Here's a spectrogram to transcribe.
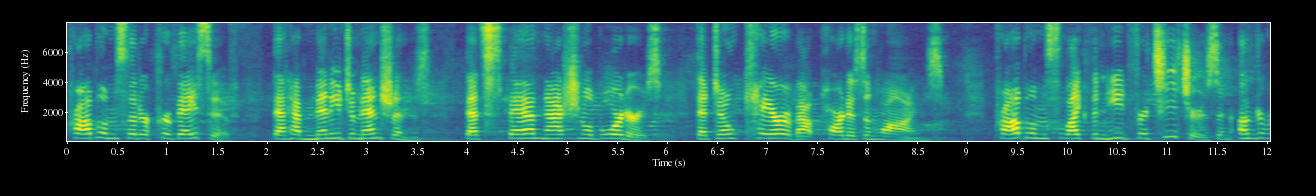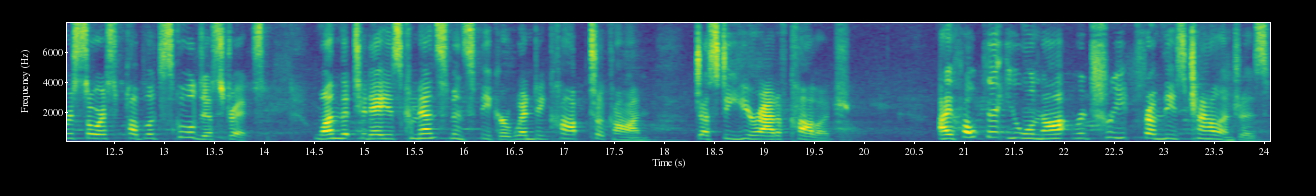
problems that are pervasive, that have many dimensions, that span national borders, that don't care about partisan lines. Problems like the need for teachers in under-resourced public school districts, one that today's commencement speaker, Wendy Kopp, took on just a year out of college. I hope that you will not retreat from these challenges.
